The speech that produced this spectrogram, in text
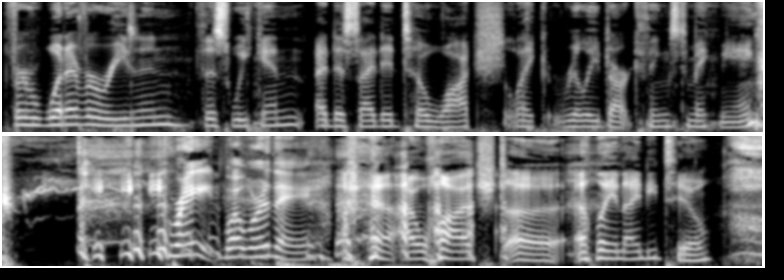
for whatever reason, this weekend I decided to watch like really dark things to make me angry. Great. What were they? I watched uh, LA ninety two.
